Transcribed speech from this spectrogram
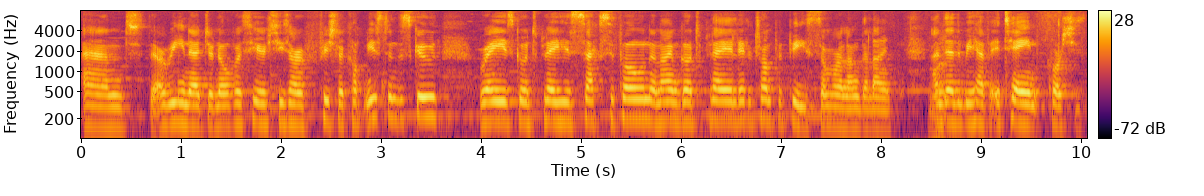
and the Arena Genova is here. She's our official accompanist in the school. Ray is going to play his saxophone, and I'm going to play a little trumpet piece somewhere along the line. Right. And then we have Etain, of course, she's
